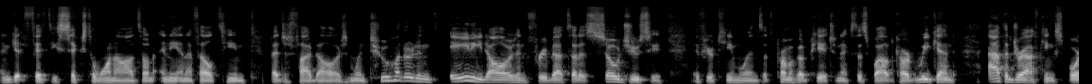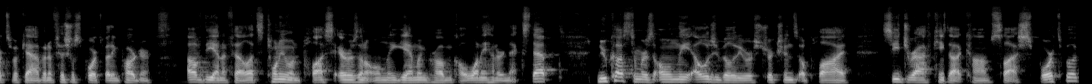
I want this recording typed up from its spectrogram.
and get 56 to 1 odds on any NFL team. Bet just $5 and win $280 in free bets. That is so juicy if your team wins. That's promo code PHNX this wild card weekend at the DraftKings Sportsbook app, an official sports betting partner of the NFL. That's 21 plus, Arizona only. Gambling problem, call 1 800 next step. New customers only. Eligibility restrictions apply. See DraftKings.com slash sportsbook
